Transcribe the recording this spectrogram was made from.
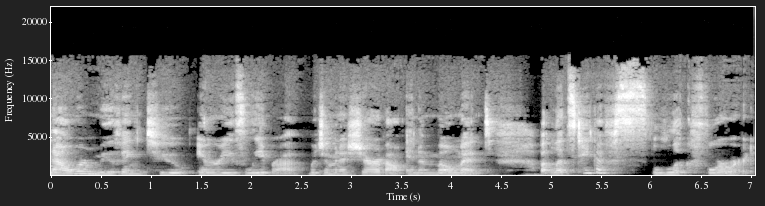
now we're moving to Aries Libra, which I'm going to share about in a moment. But let's take a look forward,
